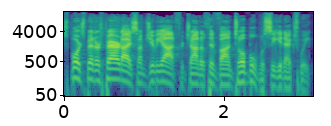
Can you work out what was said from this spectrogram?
Sports Bettors Paradise. I'm Jimmy Ott for Jonathan Von Tobel. We'll see you next week.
